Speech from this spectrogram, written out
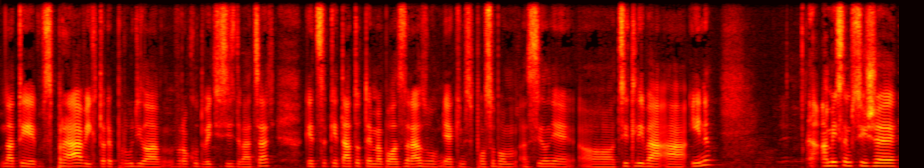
na tie správy, ktoré prúdila v roku 2020, keď, keď táto téma bola zrazu nejakým spôsobom silne uh, citlivá a in. A, a myslím si, že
